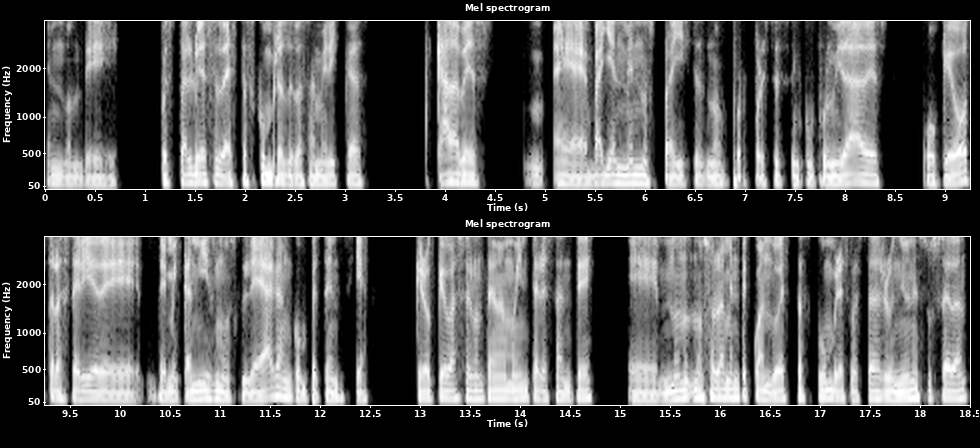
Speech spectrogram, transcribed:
en donde pues tal vez estas cumbres de las Américas cada vez mm, eh, vayan menos países, ¿no? Por, por estas inconformidades o que otra serie de, de, mecanismos le hagan competencia. Creo que va a ser un tema muy interesante, eh, no, no, solamente cuando estas cumbres o estas reuniones sucedan,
